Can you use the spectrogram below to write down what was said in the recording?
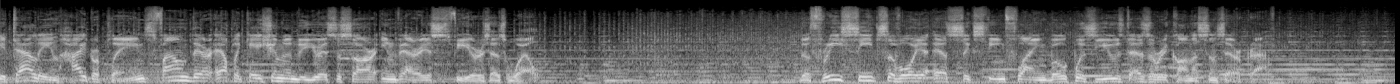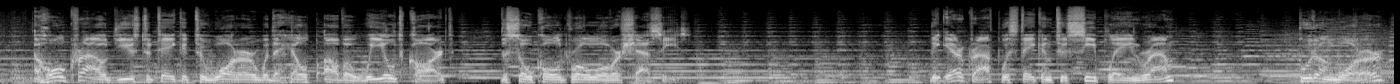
Italian hydroplanes found their application in the USSR in various spheres as well. The three-seat Savoia S-16 flying boat was used as a reconnaissance aircraft. A whole crowd used to take it to water with the help of a wheeled cart, the so-called rollover chassis. The aircraft was taken to seaplane ramp, put on water,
